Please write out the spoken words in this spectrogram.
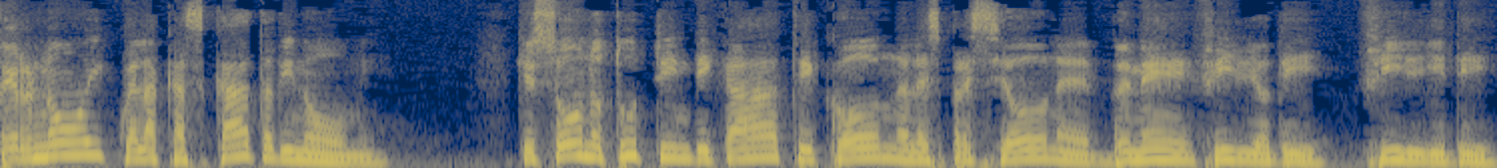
Per noi quella cascata di nomi, che sono tutti indicati con l'espressione Bené, figlio di, figli di,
